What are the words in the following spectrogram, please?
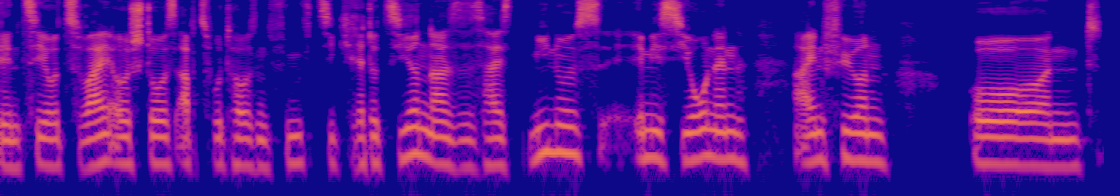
den CO2-Ausstoß ab 2050 reduzieren. Also das heißt Minusemissionen einführen. Und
